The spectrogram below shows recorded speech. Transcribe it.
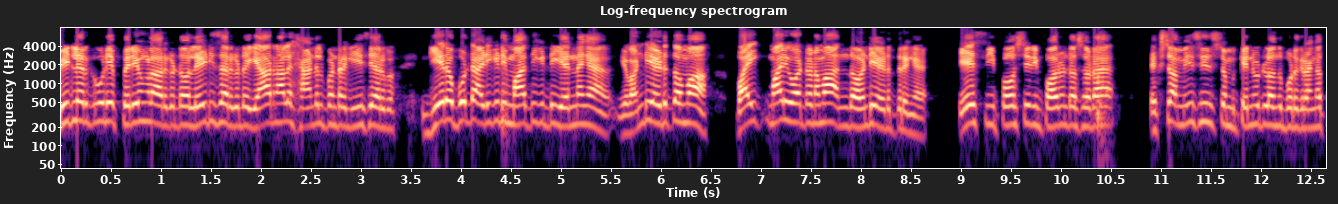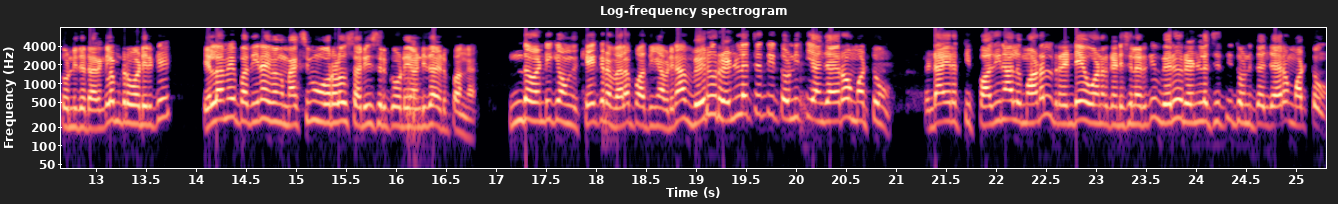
வீட்டில் இருக்கக்கூடிய பெரியவங்களா இருக்கட்டும் லேடிஸா இருக்கட்டும் யாருனாலும் ஹேண்டில் பண்றதுக்கு ஈஸியா இருக்கும். கியரை போட்டு அடிக்கடி மாத்திக்கிட்டு என்னங்க வண்டி எடுத்தோமா பைக் மாதிரி ஓட்டணுமா அந்த வண்டியை எடுத்துருங்க. ஏசி பவர் ஸ்டீரிங் பவர் விண்டோஸோட எக்ஸ்ட்ரா மியூசிக் சிஸ்டம் கென்யூட்ல வந்து போட்டுக்கிறாங்க. தொண்ணூத்தெட்டாயிரம் கிலோமீட்டர் ஓடி இருக்கு. எல்லாமே பார்த்தீங்கன்னா இவங்க மேக்ஸிமம் ஓரளவு சர்வீஸ் இருக்கக்கூடிய வண்டி தான் எடுப்பாங்க. இந்த வண்டிக்கு அவங்க கேட்குற விலை பார்த்தீங்க அப்படின்னா வெறும் ரெண்டு லட்சத்தி தொண்ணூற்றி அஞ்சாயிரம் மட்டும். ரெண்டாயிரத்தி பதினாலு மாடல் ரெண்டே ஓனர் கண்டிஷனில் இருக்குது வெறும் ரெண்டு லட்சத்தி தொண்ணூற்றி அஞ்சாயிரம் மட்டும்.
